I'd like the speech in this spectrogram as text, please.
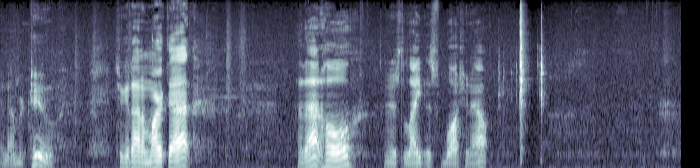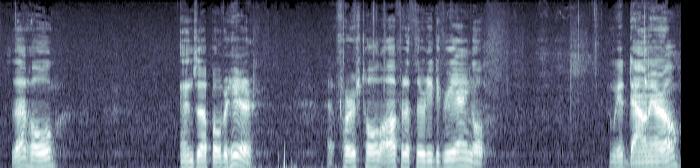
and number two. So go down and mark that. Now that hole, there's light is washing out. So that hole ends up over here. That first hole off at a 30 degree angle. And we hit down arrow.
